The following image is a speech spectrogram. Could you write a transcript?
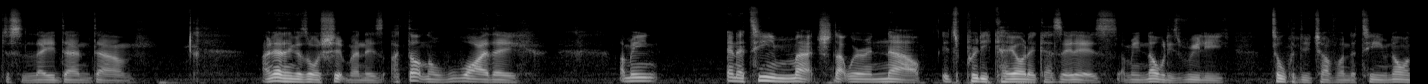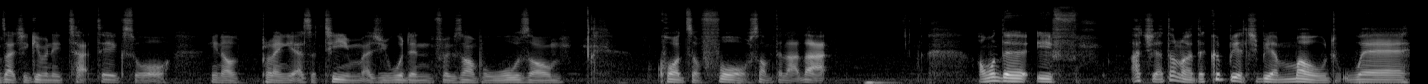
just lay them down. Another thing all shit, man. is I don't know why they. I mean, in a team match that we're in now, it's pretty chaotic as it is. I mean, nobody's really talking to each other on the team. No one's actually giving any tactics or, you know, playing it as a team as you would in, for example, Warzone, quads of four, something like that. I wonder if, actually, I don't know, there could be actually be a mode where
